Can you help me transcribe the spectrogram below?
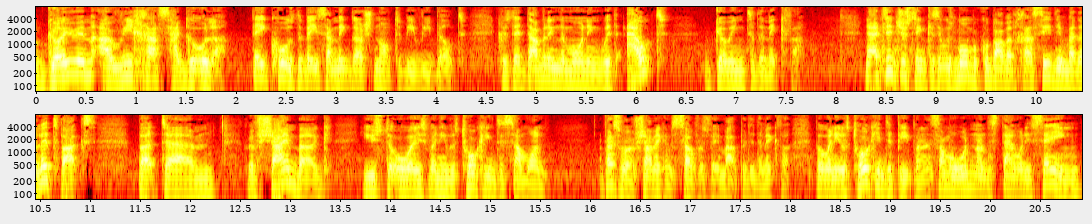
goyim arichas hagula. They cause the Beis Hamikdash not to be rebuilt because they're davening in the morning without going to the mikveh. Now it's interesting because it was more Mekubah by the by the Litvaks, but um, Rav Scheinberg used to always, when he was talking to someone, First of all, Rav Shamek himself was very makbid in the mikvah, but when he was talking to people and someone wouldn't understand what he's saying,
